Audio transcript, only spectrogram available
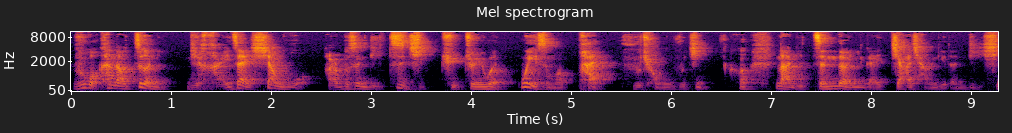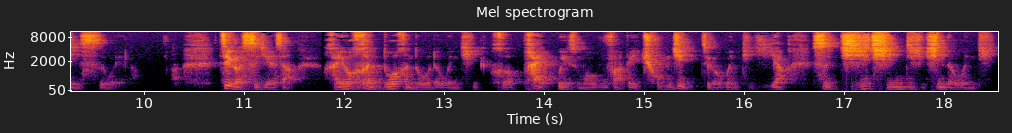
如果看到这里，你还在向我，而不是你自己去追问为什么派无穷无尽，那你真的应该加强你的理性思维了。这个世界上还有很多很多的问题，和派为什么无法被穷尽这个问题一样，是极其理性的问题。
